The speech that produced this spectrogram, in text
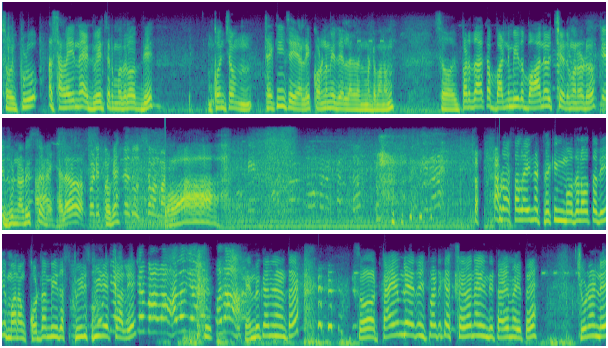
సో ఇప్పుడు అసలైన అడ్వెంచర్ మొదలవుద్ది. కొంచెం ట్రెక్కింగ్ చేయాలి కొండ మీద వెళ్ళాలన్నమాట మనం. సో ఇప్పటిదాకా బండి మీద బాగానే వచ్చాడు మనోడు. ఇప్పుడు నడుస్తాడు. హలో. ఓకే! ఇప్పుడు అసలైన ట్రెక్కింగ్ మొదలవుతుంది. మనం కొండ మీద స్పీడ్ స్పీడ్ ఎక్కాలి. ఎందుకని అంటే సో టైం లేదు ఇప్పటికే సెవెన్ అయింది టైం అయితే. చూడండి!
